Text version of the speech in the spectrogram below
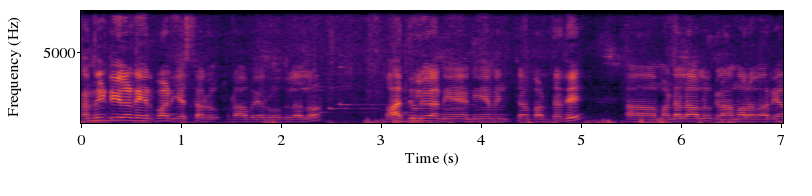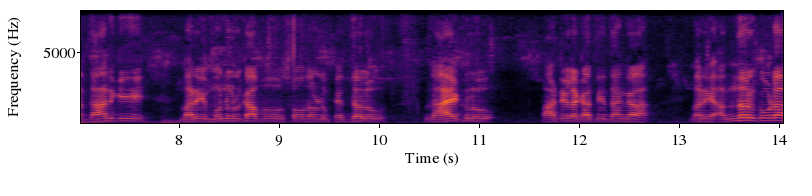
కమిటీలను ఏర్పాటు చేస్తారు రాబోయే రోజులలో. బాధ్యులుగా నియ నియమించబడుతుంది మండలాలు గ్రామాల వారిగా. దానికి మరి మున్నూరు కాపు సోదరుడు పెద్దలు నాయకులు పార్టీలకు అతీతంగా మరి అందరూ కూడా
